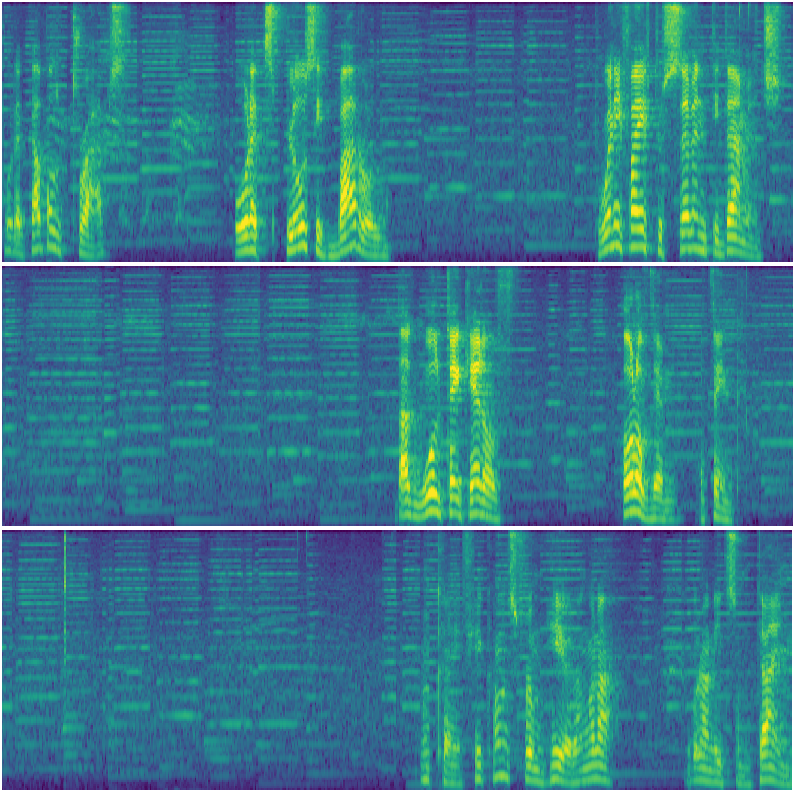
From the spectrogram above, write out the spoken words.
put a couple traps or explosive barrel 25 to 70 damage. That will take care of all of them I think. Okay if he comes from here I'm gonna I'm gonna need some time.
